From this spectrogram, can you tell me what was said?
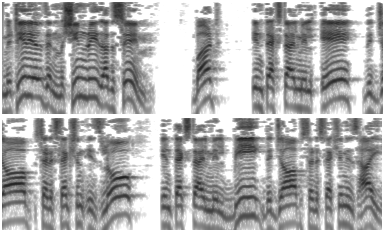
material and machineries are the same but in textile mill A the job satisfaction is low in textile mill B job satisfaction is high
